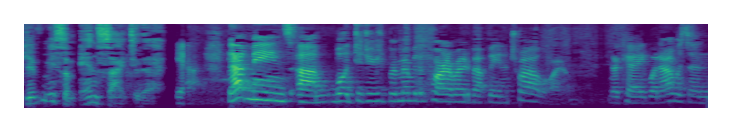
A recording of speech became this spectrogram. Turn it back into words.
Give me some insight to that. Yeah, that means. Um, well, did you remember the part I wrote about being a trial lawyer? Okay, when I was in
